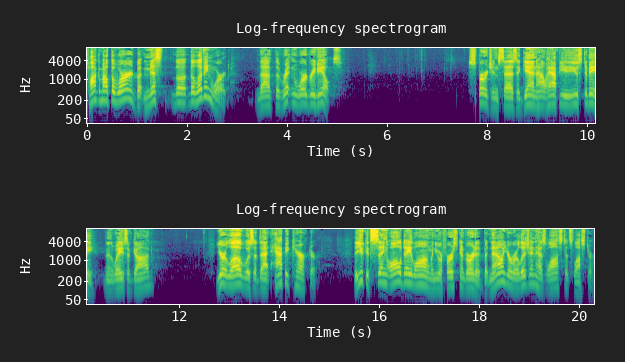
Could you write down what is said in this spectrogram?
talk about the word but miss the, the living word that the written word reveals. Spurgeon says again how happy you used to be in the ways of God. Your love was of that happy character that you could sing all day long when you were first converted, but now your religion has lost its luster.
